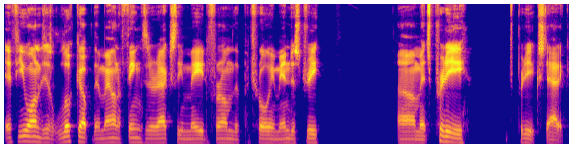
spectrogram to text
if you want to just look up the amount of things that are actually made from the petroleum industry, um, it's pretty it's pretty ecstatic.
